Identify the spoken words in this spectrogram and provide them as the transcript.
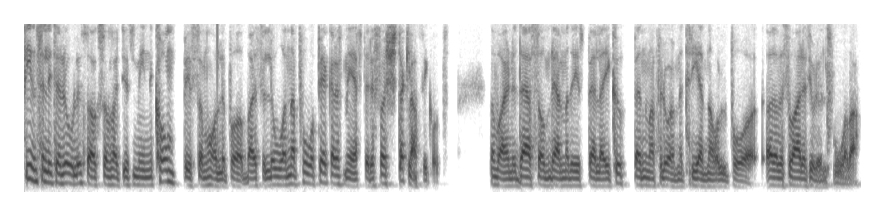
finns en liten rolig sak som faktiskt min kompis som håller på Barcelona påpekade för mig efter det första klassikot. De var det nu det som Real Madrid spelade i kuppen man förlorade med 3-0 på... Suarez gjorde väl två, va?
